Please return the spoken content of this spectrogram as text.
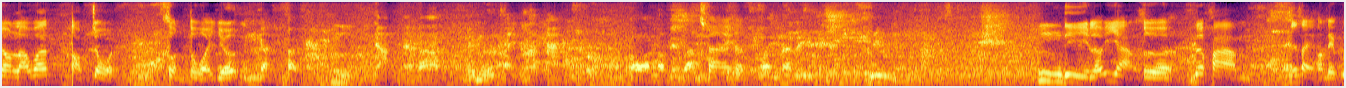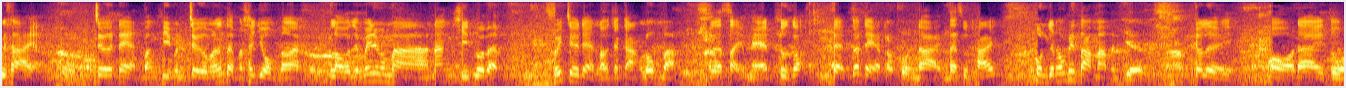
ยอมรับว่าตอบโจทย์ส่วนตัวเยอะเหมือนกันครับอย่าง แบบว่าในเมืองไทยก็อากาศร้อนเราแบบว่าใช่ครับช่วยอะไรไม่เหมือน อืมดีแล้วอีกอย่างคือด้วยความนิสัยของเด็กผู้ชายอะเจอแดดบางทีมันเจอมาตั้งแต่มัธยมแล้วไงเราจะไม่ได้มานั่งคิดว่าแบบเฮ้ยเจอแดดเราจะกางร่มอะเราจะใส่แมสคือก็แดดก็แดดเราทนได้ แต่สุดท้ายผลกระทบที่ตามมามันเยอะ ก็เลยพอได้ตัว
